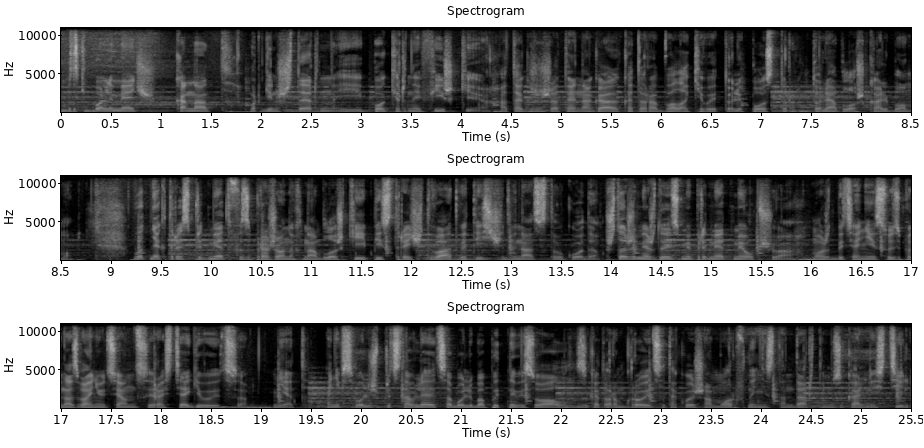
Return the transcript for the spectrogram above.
Баскетбольный мяч канат, Моргенштерн и покерные фишки, а также сжатая нога, которая обволакивает то ли постер, то ли обложка альбома. Вот некоторые из предметов, изображенных на обложке EP Stretch 2 2012 года. Что же между этими предметами общего? Может быть они, судя по названию, тянутся и растягиваются? Нет. Они всего лишь представляют собой любопытный визуал, за которым кроется такой же аморфный, нестандартный музыкальный стиль.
